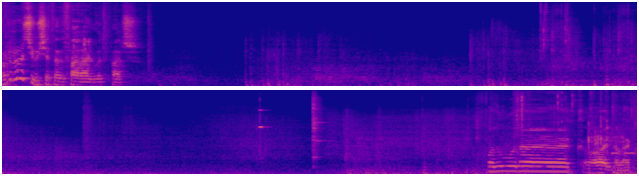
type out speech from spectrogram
Wrócił się ten faragut, patrz. Podłódek. Oj, daleko.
